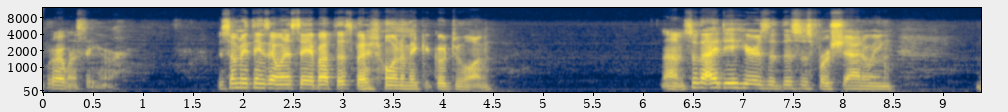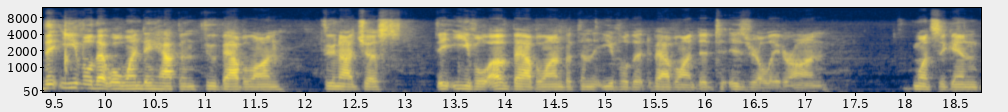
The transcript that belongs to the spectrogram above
what do I want to say here? There's so many things I want to say about this, but I don't want to make it go too long. Um, so the idea here is that this is foreshadowing the evil that will one day happen through Babylon, through not just the evil of Babylon, but then the evil that Babylon did to Israel later on. Once again,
